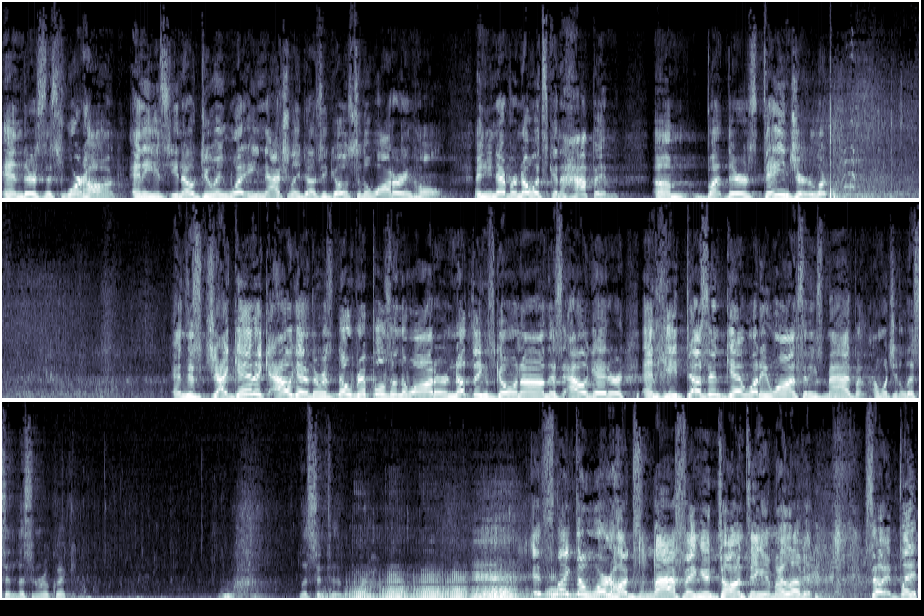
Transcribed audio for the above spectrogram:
and there's this warthog, and he's you know doing what he naturally does. He goes to the watering hole, and you never know what's going to happen. Um, but there's danger. And this gigantic alligator, there was no ripples in the water, nothing's going on, this alligator, and he doesn't get what he wants, and he's mad. But I want you to listen. Listen real quick. Listen to the warthog. It's like the warthog's laughing and taunting him. I love it. So, but,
